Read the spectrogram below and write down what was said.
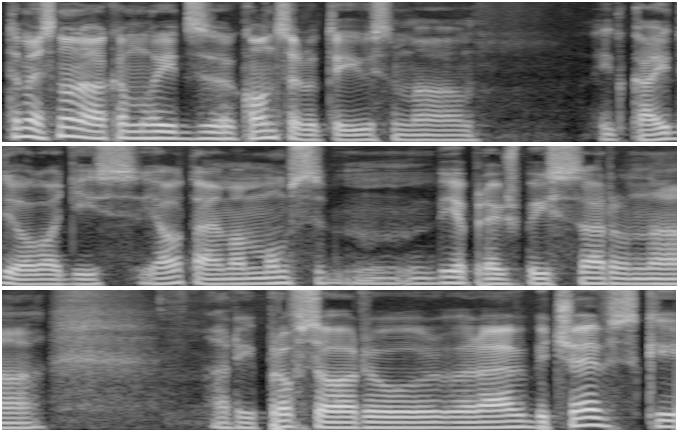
Te mēs nonākam līdz konservatīvismam. Kā ideoloģijas jautājumam mums iepriekš bija saruna arī profesoru Rēvi Bičevski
